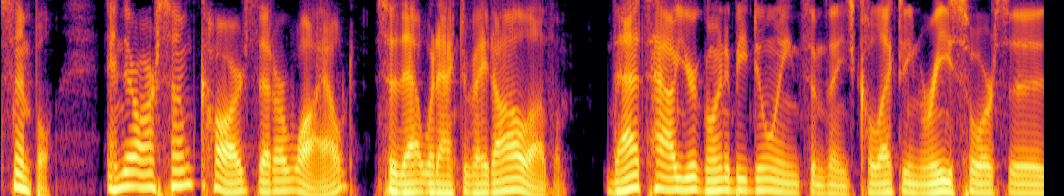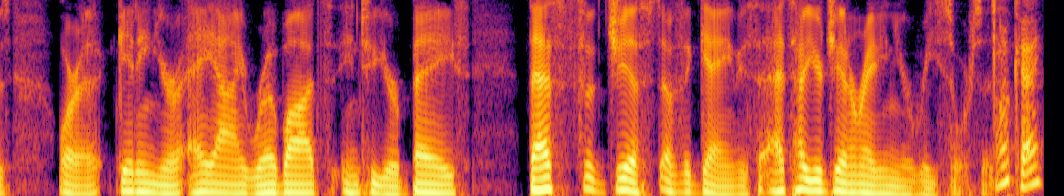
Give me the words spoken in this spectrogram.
Simple. And there are some cards that are wild, so that would activate all of them. That's how you're going to be doing some things, collecting resources or uh, getting your AI robots into your base. That's the gist of the game. Is that's how you're generating your resources. okay.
